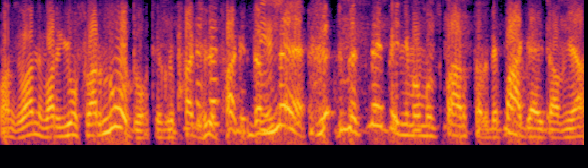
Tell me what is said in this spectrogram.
man zvana, var, jūs var nodot ja gribu pagaidām, pagaidām nē, mēs nepieņemam uz pārstrādi, pagaidām, jā.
